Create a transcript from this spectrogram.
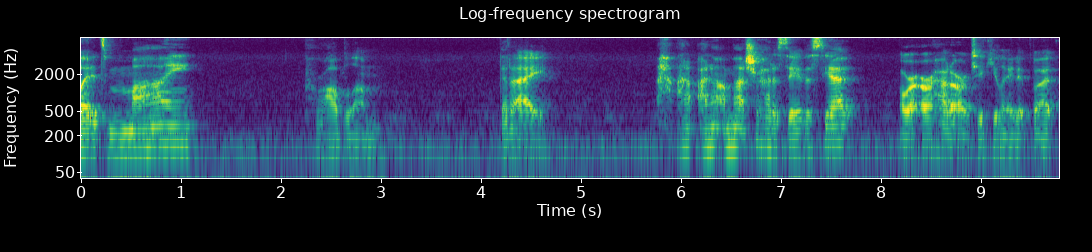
but it's my problem that I, I, am not sure how to say this yet or, or how to articulate it, but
